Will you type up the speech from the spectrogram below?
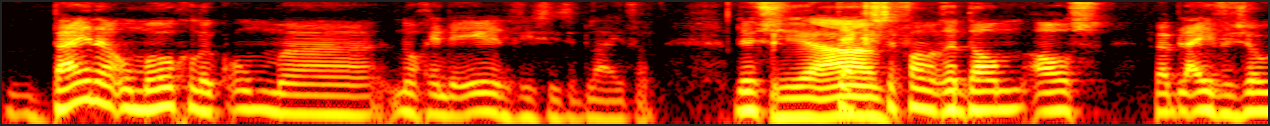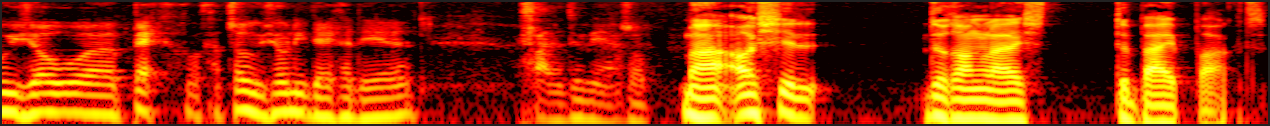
bijna onmogelijk om eh, nog in de eredivisie te blijven. Dus Ja. teksten van Redan als wij blijven sowieso, eh PEC gaat sowieso niet degraderen, slaat natuurlijk nergens op. Maar als je de ranglijst erbij pakt.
